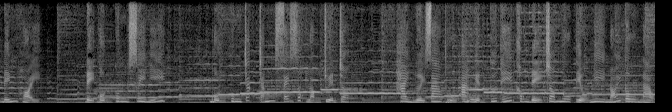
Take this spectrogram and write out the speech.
đến hỏi, Để bổn cung suy nghĩ, Bổn cung chắc chắn sẽ dốc lòng truyền cho. Hai người giao thủ A huyền cứ thế không để cho Nhu Tiểu Nhi nói câu nào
